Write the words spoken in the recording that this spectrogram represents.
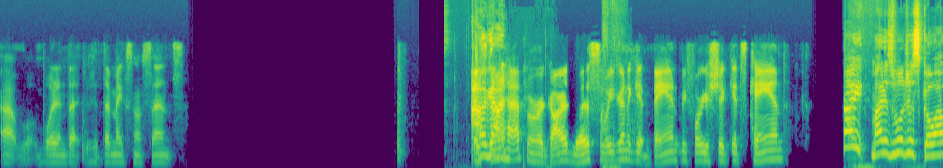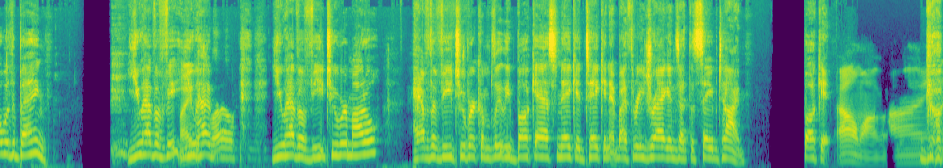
Uh, wouldn't that that makes no sense? It's I gonna happen regardless. So you're gonna get banned before your shit gets canned. right. Might as well just go out with a bang. You have a V. Might you have well. you have a VTuber model. Have the VTuber completely buck ass naked, taking it by three dragons at the same time. Fuck it. Oh my god. Go,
